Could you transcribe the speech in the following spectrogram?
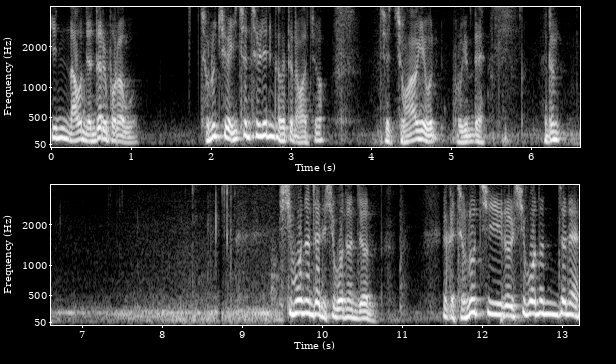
인 나온 연도를 보라고. 전우치가 2007년인가 그때 나왔죠. 제 정확하게 모르겠는데. 하여튼 15년 전이 15년 전. 그러니까 전우치를 15년 전에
